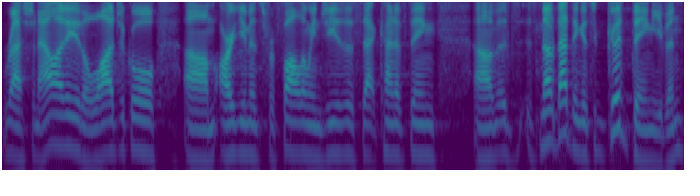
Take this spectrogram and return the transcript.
rationality, the logical um, arguments for following Jesus, that kind of thing. Um, it's, it's not a bad thing, it's a good thing, even.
